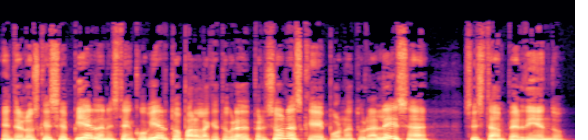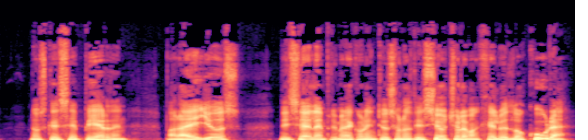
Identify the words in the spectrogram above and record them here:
entre los que se pierden está encubierto para la categoría de personas que por naturaleza se están perdiendo, los que se pierden. Para ellos Dice él en 1 Corintios 1.18, el Evangelio es locura.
